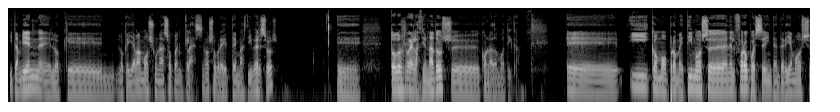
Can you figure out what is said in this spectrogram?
y también eh, lo, que, lo que llamamos unas Open Class, ¿no? sobre temas diversos, eh, todos relacionados con la domótica. y como prometimos en el foro, pues intentaríamos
